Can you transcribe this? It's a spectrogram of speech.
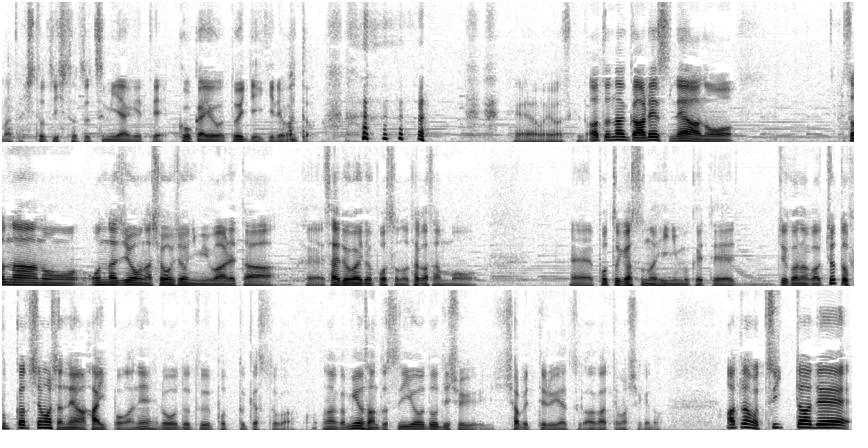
また一つ一つ積み上げて誤解を解いていければと え思いますけど。あとなんかあれですね、あの、そんなあの、同じような症状に見舞われた、えー、サイドガイドポストのタカさんも、えー、ポッドキャストの日に向けて、ていうかなんかちょっと復活してましたね、ハイポがね、ロードトゥーポッドキャストが。なんかミオさんと水曜どうでしょう喋ってるやつが上がってましたけど。あとなんかツイッターで、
